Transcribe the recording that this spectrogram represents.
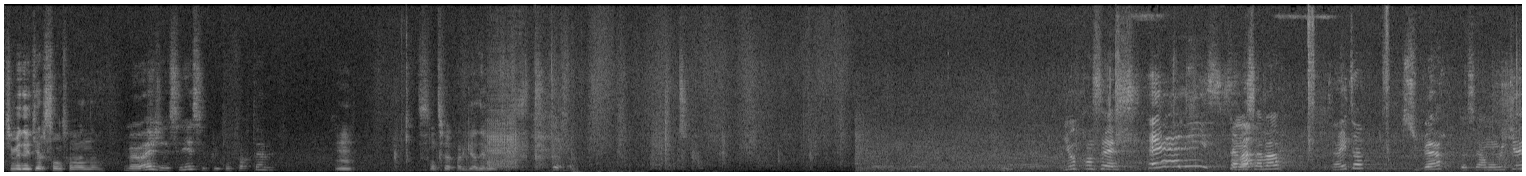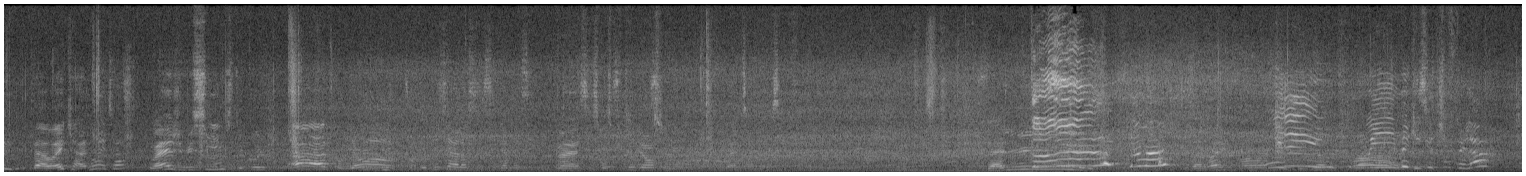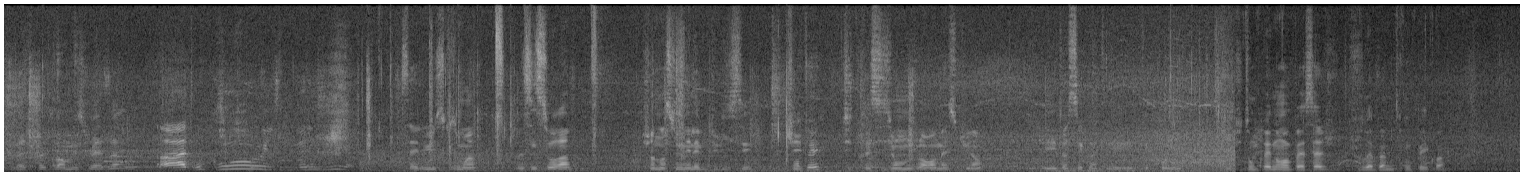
Tu mets des caleçons, toi, maintenant? Bah ouais, j'ai essayé, c'est plus confortable. Sinon, tu vas pas le garder longtemps. Yo, princesse Hey Alice Ça Comment va? ça va? Ça va et toi? Super, passé un bon week-end Bah ouais, carrément, et toi Ouais, j'ai vu Simon, c'était cool. Ah, trop bien Ça fait plaisir alors, c'est bien passé. Ouais, ça se passe plutôt bien en ce moment. Ouais, mieux, ça. Salut Ça va Ça va et toi Oui, bien de oui, mais qu'est-ce que tu fais là Là, je passe voir Monsieur Hazard. Ah, trop cool, ça. Salut, excuse-moi. Moi, C'est Sora. Je suis un ancien élève du lycée. Chanté Petite précision, genre masculin. Et toi, c'est quoi tes, tes pronoms Puis ton prénom au passage, voudrais pas me tromper quoi.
